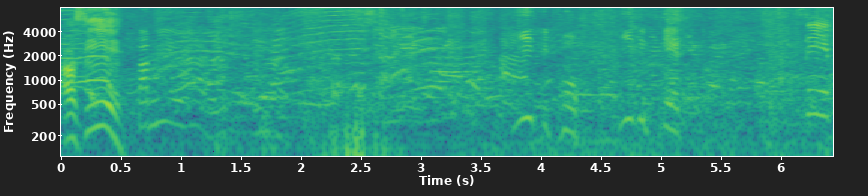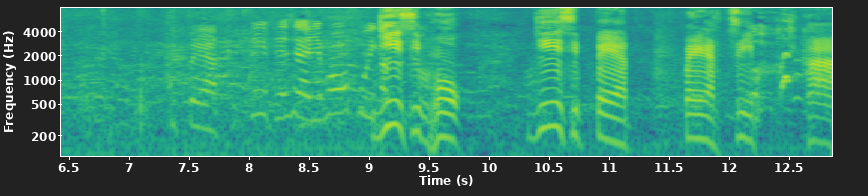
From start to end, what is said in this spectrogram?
เอาสิตอนนี้อายุเท่าไหร่ยี่สิบหกยี่สิบเจ็ดสิบสิบแปดสิบเฉยๆเนี่ยเพราะว่าคุยกับยี่สิบหกยี่สิบแปดแปดสิบค่ะ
